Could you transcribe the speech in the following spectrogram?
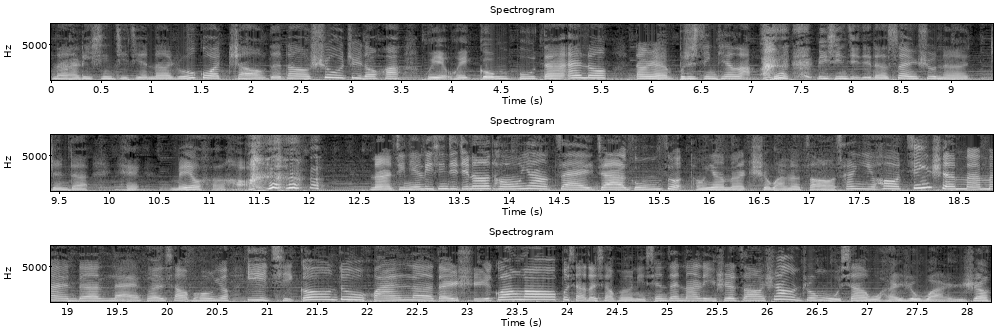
那丽欣姐姐呢，如果找得到数据的话，我也会公布答案哦。当然不是今天啦，丽欣姐姐的算术呢，真的嘿没有很好。呵 呵那今天立新姐姐呢，同样在家工作，同样呢吃完了早餐以后，精神满满的来和小朋友一起共度欢乐的时光喽。不晓得小朋友你现在那里是早上、中午、下午还是晚上，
